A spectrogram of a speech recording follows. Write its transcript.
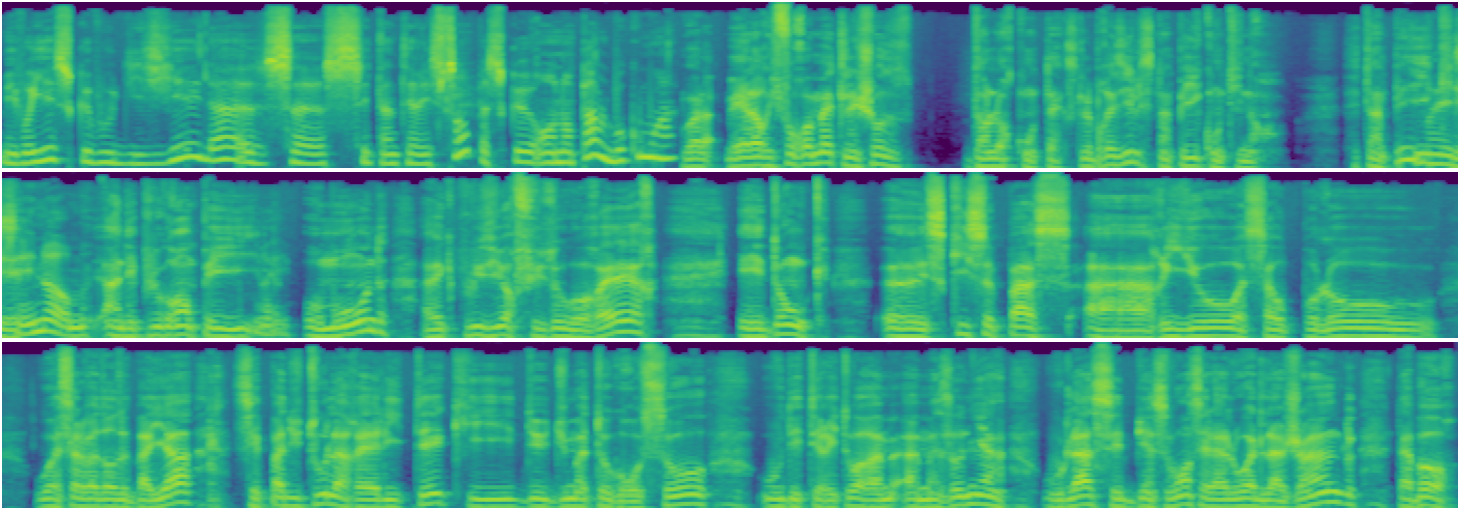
mais voyez ce que vous disiez là, c'est intéressant parce qu'on en parle beaucoup moins. Voilà, mais alors il faut remettre les choses dans leur contexte. Le Brésil, c'est un pays continent. C'est un pays qui est, énorme. un des plus grands pays au monde, avec plusieurs fuseaux horaires. Et donc, euh, ce qui se passe à Rio, à Sao Paulo ou à Salvador de Bahia, c'est pas du tout la réalité qui du, Mato Grosso ou des territoires amazoniens. Où là, c'est bien souvent c'est la loi de la jungle. D'abord,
